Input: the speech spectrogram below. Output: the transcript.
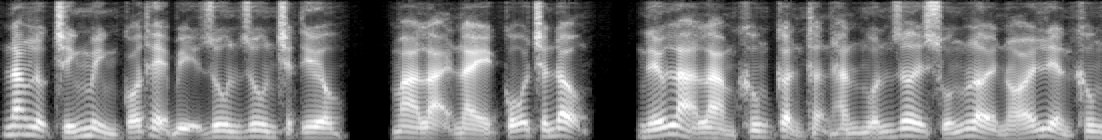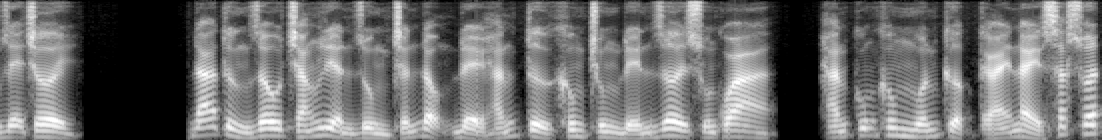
năng lực chính mình có thể bị run run triệt tiêu, mà lại này cỗ chấn động, nếu là làm không cẩn thận hắn muốn rơi xuống lời nói liền không dễ chơi. Đã từng dâu trắng liền dùng chấn động để hắn từ không trung đến rơi xuống qua, hắn cũng không muốn cược cái này xác suất,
